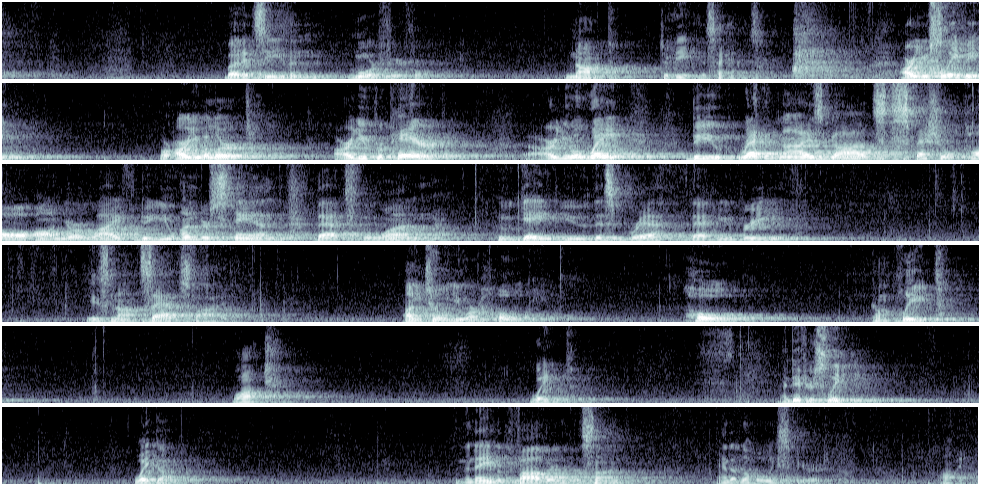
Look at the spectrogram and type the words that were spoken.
But it's even more fearful not to be in his hands. Are you sleepy? Or are you alert? Are you prepared? Are you awake? Do you recognize God's special call on your life? Do you understand that the one who gave you this breath that you breathe is not satisfied until you are holy, whole, complete? Watch. Wait. And if you're sleepy, wake up. In the name of the Father, and of the Son, and of the Holy Spirit. Amen.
